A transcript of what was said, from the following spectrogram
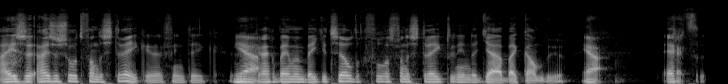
Eh, Hij is, hij is een soort van de streek, eh, vind ik. Ja. Ik krijg bij hem een beetje hetzelfde gevoel als van de streek toen in dat jaar bij Cambuur. ja, Echt eh,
